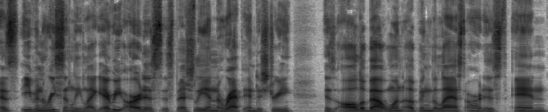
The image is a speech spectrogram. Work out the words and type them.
as even recently, like every artist, especially in the rap industry, is all about one upping the last artist and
